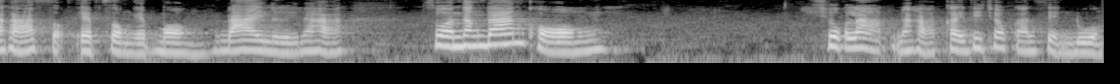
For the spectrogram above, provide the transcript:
นะคะ แอบส่องแอบมองได้เลยนะคะ ส่วนทางด้านของ โชคลาภนะคะ ใครที่ชอบการเสี่ยงดวง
